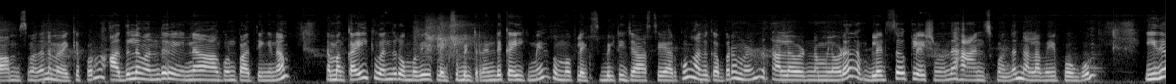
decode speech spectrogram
ஆம்ஸ் வந்து நம்ம வைக்க போகிறோம் அதில் வந்து என்ன ஆகும்னு பார்த்தீங்கன்னா நம்ம கைக்கு வந்து ரொம்பவே ஃப்ளெக்சிபிலிட்டி ரெண்டு கைக்குமே ரொம்ப ஃப்ளெக்சிபிலிட்டி ஜாஸ்தியாக இருக்கும். அதுக்கப்புறம் வந்து நல்ல நம்மளோட பிளட் சர்க்குலேஷன் வந்து ஹேண்ட்ஸ்க்கு வந்து நல்லாவே போகும். இதை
